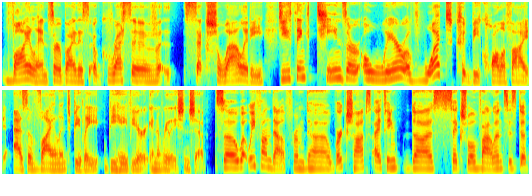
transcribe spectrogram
violence or by this aggressive sexuality. Do you think teens are aware of what could be qualified as a violent be- behavior in a relationship? So, what we found out from the workshops, I think the sexual violence is the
